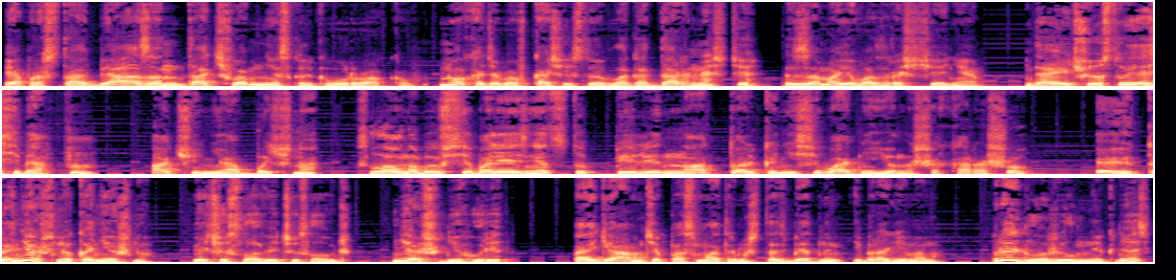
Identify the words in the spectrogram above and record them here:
Я просто обязан дать вам несколько уроков, ну, хотя бы в качестве благодарности за мое возвращение. Да и чувствую я себя, хм, очень необычно, словно бы все болезни отступили, но только не сегодня, юноша, хорошо? Эй, конечно, конечно, Вячеслав Вячеславович, не не гурит. Пойдемте посмотрим, что с бедным Ибрагимом, предложил мне князь.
